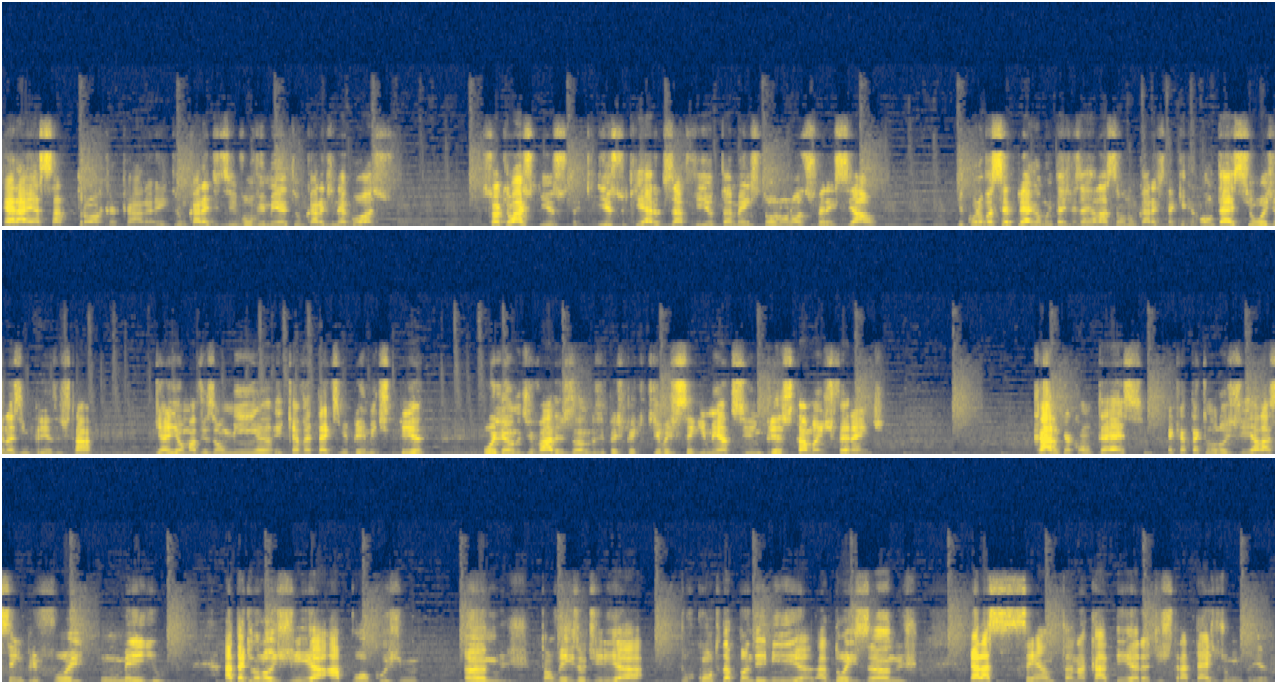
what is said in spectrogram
era essa troca, cara, entre um cara de desenvolvimento e um cara de negócio. Só que eu acho que isso, isso que era o desafio também se tornou nosso diferencial. E quando você pega muitas vezes a relação de um cara de. O que, que acontece hoje nas empresas, tá? E aí é uma visão minha e que a Vetex me permite ter, olhando de vários ângulos e perspectivas de segmentos e empresas de tamanhos diferentes. Cara, o que acontece é que a tecnologia ela sempre foi um meio. A tecnologia, há poucos anos, talvez eu diria por conta da pandemia, há dois anos, ela senta na cadeira de estratégia de uma empresa.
